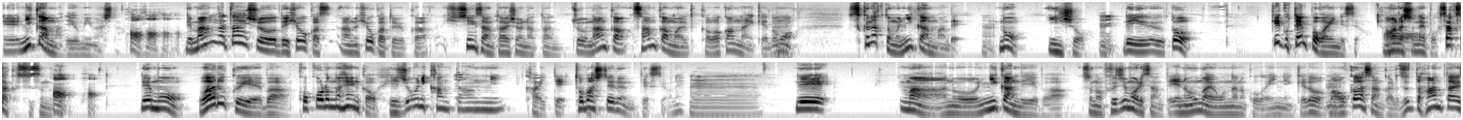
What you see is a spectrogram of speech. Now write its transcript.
え2巻まで読みました。うはあはあはで漫画大賞で評価すあの評価というか審査の対象になったのちょ何巻3巻までか分かんないけども、少なくとも2巻までの印象うん。で言うと、結構テンポがいいんですよ。お話のテンポサクサク進むはあはでも悪く言えば心の変化を非常に簡単に書いて飛ばしてるんですよね。あうーん。でまああの2巻で言えばその藤森さんって絵の上手い女の子がいんねんけど、まあ、お母さんからずっと反対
